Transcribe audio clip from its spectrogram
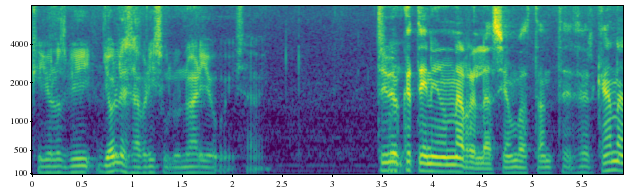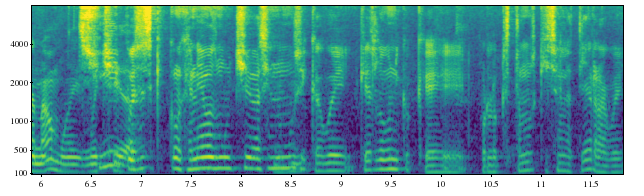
Que yo los vi, yo les abrí su lunario, güey, ¿saben? Sí, veo que tienen una relación bastante cercana, ¿no? Muy, muy Sí, chida. pues es que congeniamos muy chido haciendo música, güey. Que es lo único que, por lo que estamos quizá en la tierra, güey.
